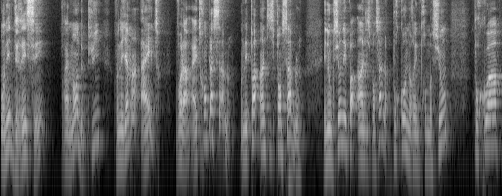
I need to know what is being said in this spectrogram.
On est dressé, vraiment, depuis qu'on est gamin, à être, voilà, à être remplaçable. On n'est pas indispensable. Et donc si on n'est pas indispensable, pourquoi on aurait une promotion? Pourquoi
